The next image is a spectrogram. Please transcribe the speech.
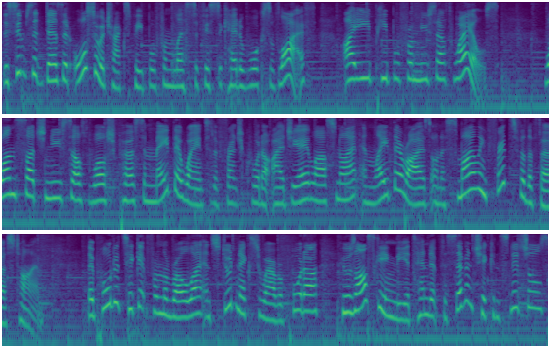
The Simpson Desert also attracts people from less sophisticated walks of life, i.e., people from New South Wales. One such New South Welsh person made their way into the French Quarter IGA last night and laid their eyes on a smiling Fritz for the first time. They pulled a ticket from the roller and stood next to our reporter, who was asking the attendant for seven chicken schnitzels,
